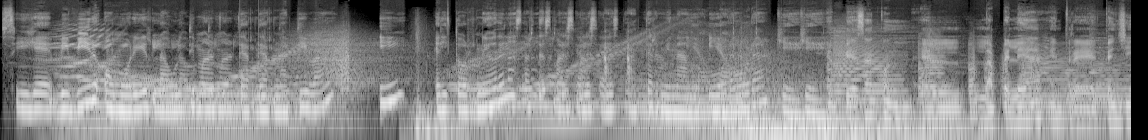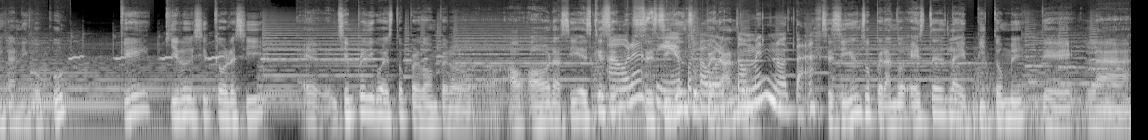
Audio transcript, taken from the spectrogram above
Sigue Vivir o morir, la última alternativa. Y el torneo de las artes marciales ha terminado. ¿Y ahora qué? ¿Qué? Empieza con el- la pelea entre Ten Shinhan y Goku. Que quiero decir que ahora sí, eh, siempre digo esto, perdón, pero ahora sí, es que se, Ahora se sí, siguen por favor, superando. tomen nota. se siguen superando. Esta es la epítome de la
